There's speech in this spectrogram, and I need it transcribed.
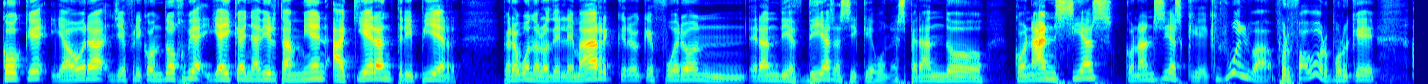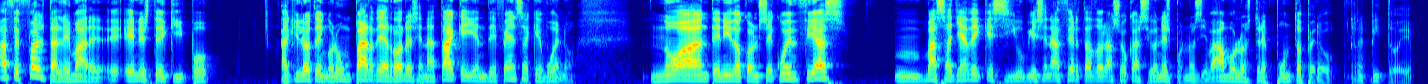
Coque y ahora Jeffrey con Dogbia. Y hay que añadir también a Kieran Trippier. Pero bueno, lo de Lemar creo que fueron... Eran 10 días, así que bueno, esperando con ansias, con ansias que, que vuelva, por favor, porque hace falta Lemar eh, en este equipo. Aquí lo tengo, en Un par de errores en ataque y en defensa que, bueno, no han tenido consecuencias. Mm, más allá de que si hubiesen acertado las ocasiones, pues nos llevábamos los tres puntos, pero repito, eh,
